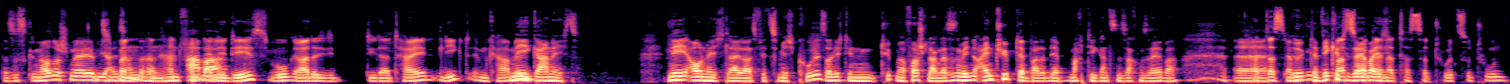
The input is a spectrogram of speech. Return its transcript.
Das ist genauso schnell wie Sieht alles man andere. anhand von aber, LEDs, wo gerade die, die Datei liegt im Kabel. Nee, gar nichts. Nee, auch nicht, leider. Das wird ziemlich cool. Soll ich den Typ mal vorschlagen? Das ist nämlich nur ein Typ, der, der macht die ganzen Sachen selber. Äh, Hat das der, der wickelt die irgendwas selber. mit deiner Tastatur zu tun?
